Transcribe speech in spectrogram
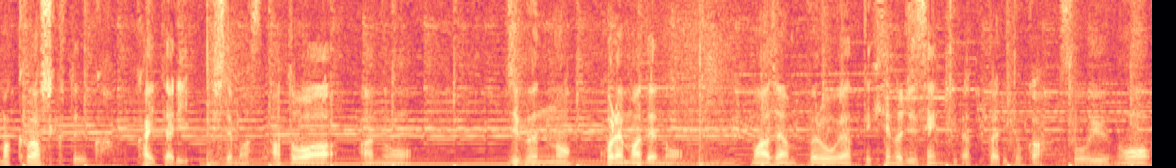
まあ、詳しくというか書いたりしてます。あとはあの自分のこれまでの麻雀プロをやってきての実践記だったりとかそういうのを、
